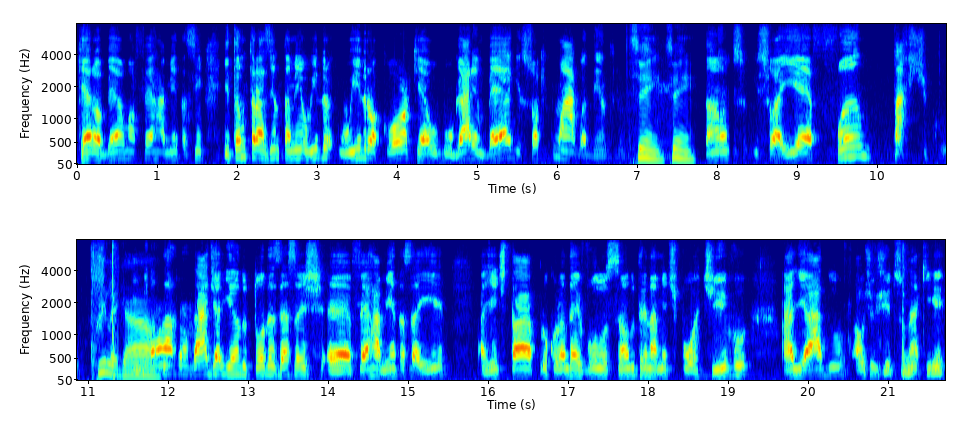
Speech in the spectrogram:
Querobel é uma ferramenta assim. E estamos trazendo também o, hidro, o Hydrocore, que é o Bulgarian Bag, só que com água dentro. Sim, sim. Então, isso, isso aí é fantástico. Que legal. Então, na verdade, aliando todas essas é, ferramentas aí, a gente está procurando a evolução do treinamento esportivo aliado ao jiu-jitsu, né? Que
